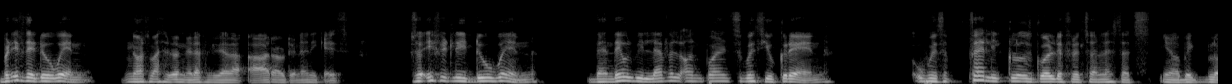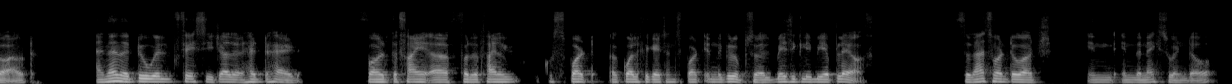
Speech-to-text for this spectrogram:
but if they do win, North Macedonia definitely are, are out in any case. So if Italy do win, then they will be level on points with Ukraine, with a fairly close goal difference, unless that's you know a big blowout, and then the two will face each other head to head for the fi- uh, for the final spot a qualification spot in the group. So it'll basically be a playoff. So that's one to watch in in the next window.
